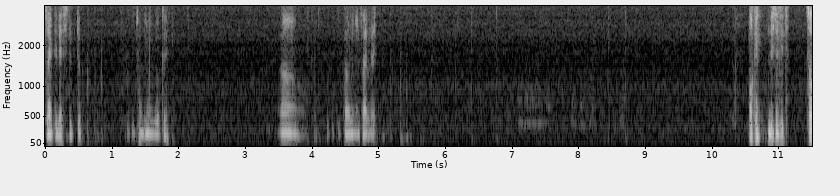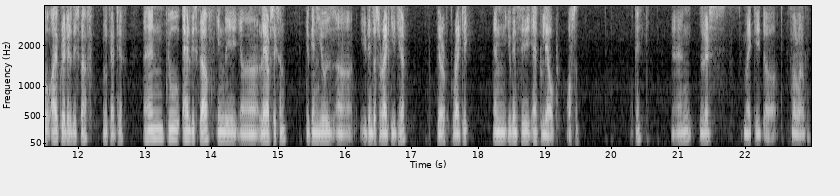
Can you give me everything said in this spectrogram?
Slightly less, okay. Uh, 2005, right? Okay, this is it. So I created this graph, look at here. And to add this graph in the uh, layout section, you can use, uh, you can just right click here, here, right click, and you can see add layout option. Okay, and let's make it a small one. Okay?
